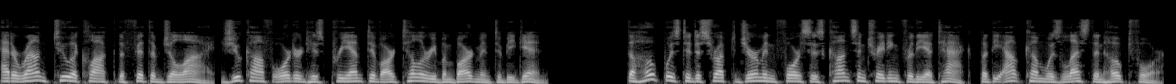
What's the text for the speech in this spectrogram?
At around 2 o'clock 5 July, Zhukov ordered his preemptive artillery bombardment to begin. The hope was to disrupt German forces concentrating for the attack, but the outcome was less than hoped for.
